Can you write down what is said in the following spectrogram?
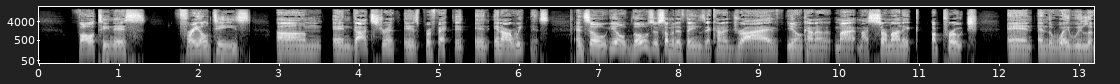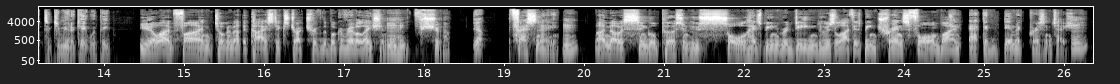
faultiness, frailties, um, and God's strength is perfected in, in our weakness. And so, you know, those are some of the things that kind of drive, you know, kind of my, my sermonic approach and, and the way we look to communicate with people. You know, I'm fine talking about the chiastic structure of the book of Revelation. Mm-hmm. Sure. Yep. Fascinating. Mm-hmm. I know a single person whose soul has been redeemed, whose life has been transformed by an academic presentation. Mm-hmm.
